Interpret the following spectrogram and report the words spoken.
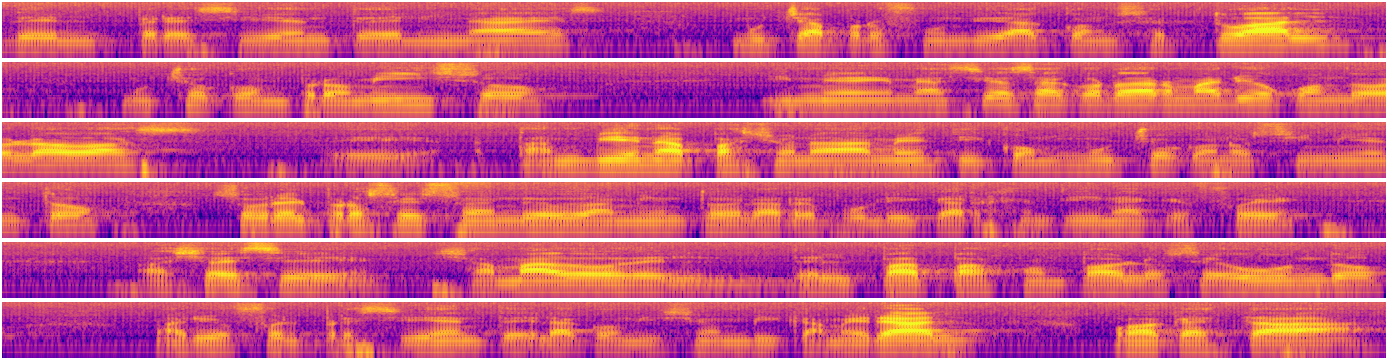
del presidente del INAES, mucha profundidad conceptual, mucho compromiso, y me, hacías acordar, Mario, cuando hablabas eh, también apasionadamente y con mucho conocimiento sobre el proceso de endeudamiento de la República Argentina, que fue allá ese llamado del, Papa Juan Pablo II. Mario fue el presidente de la comisión bicameral, o acá está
